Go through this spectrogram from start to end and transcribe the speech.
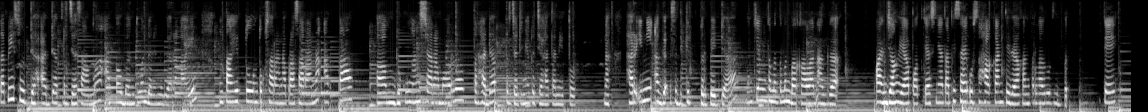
tapi sudah ada kerjasama atau bantuan dari negara lain, entah itu untuk sarana prasarana atau um, dukungan secara moral terhadap terjadinya kejahatan itu. Nah, hari ini agak sedikit berbeda, mungkin teman-teman bakalan agak panjang ya podcastnya, tapi saya usahakan tidak akan terlalu ribet. Oke. Okay?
